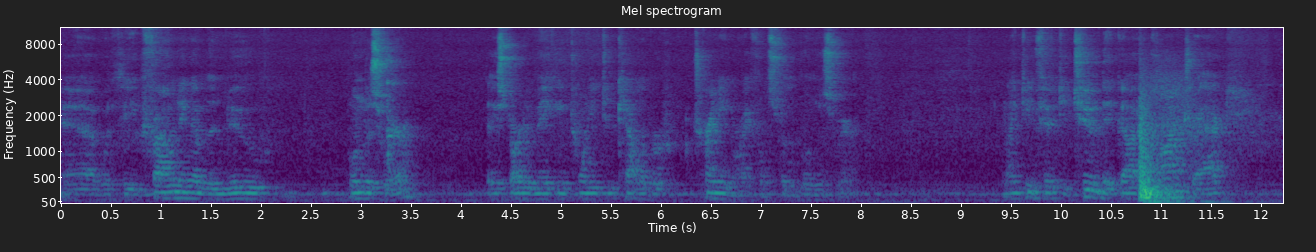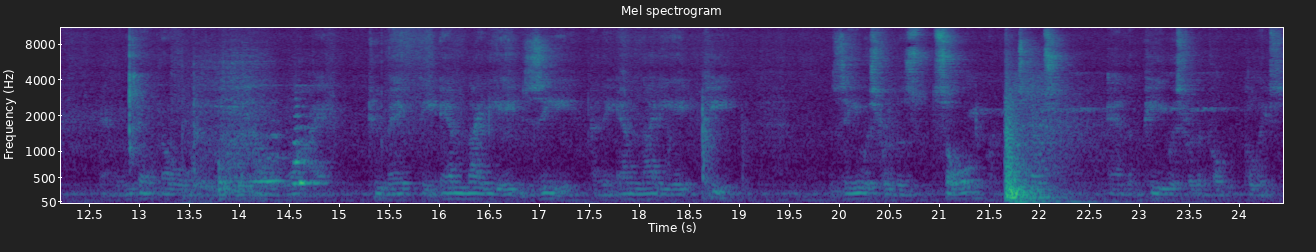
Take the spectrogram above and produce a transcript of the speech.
Uh, with the founding of the new Bundeswehr, they started making 22 caliber training rifles for the Bundeswehr. In 1952, they got a contract, and we don't know why, to make the M98Z and the M98P. Z was for the sold pistols, P was for the po police.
